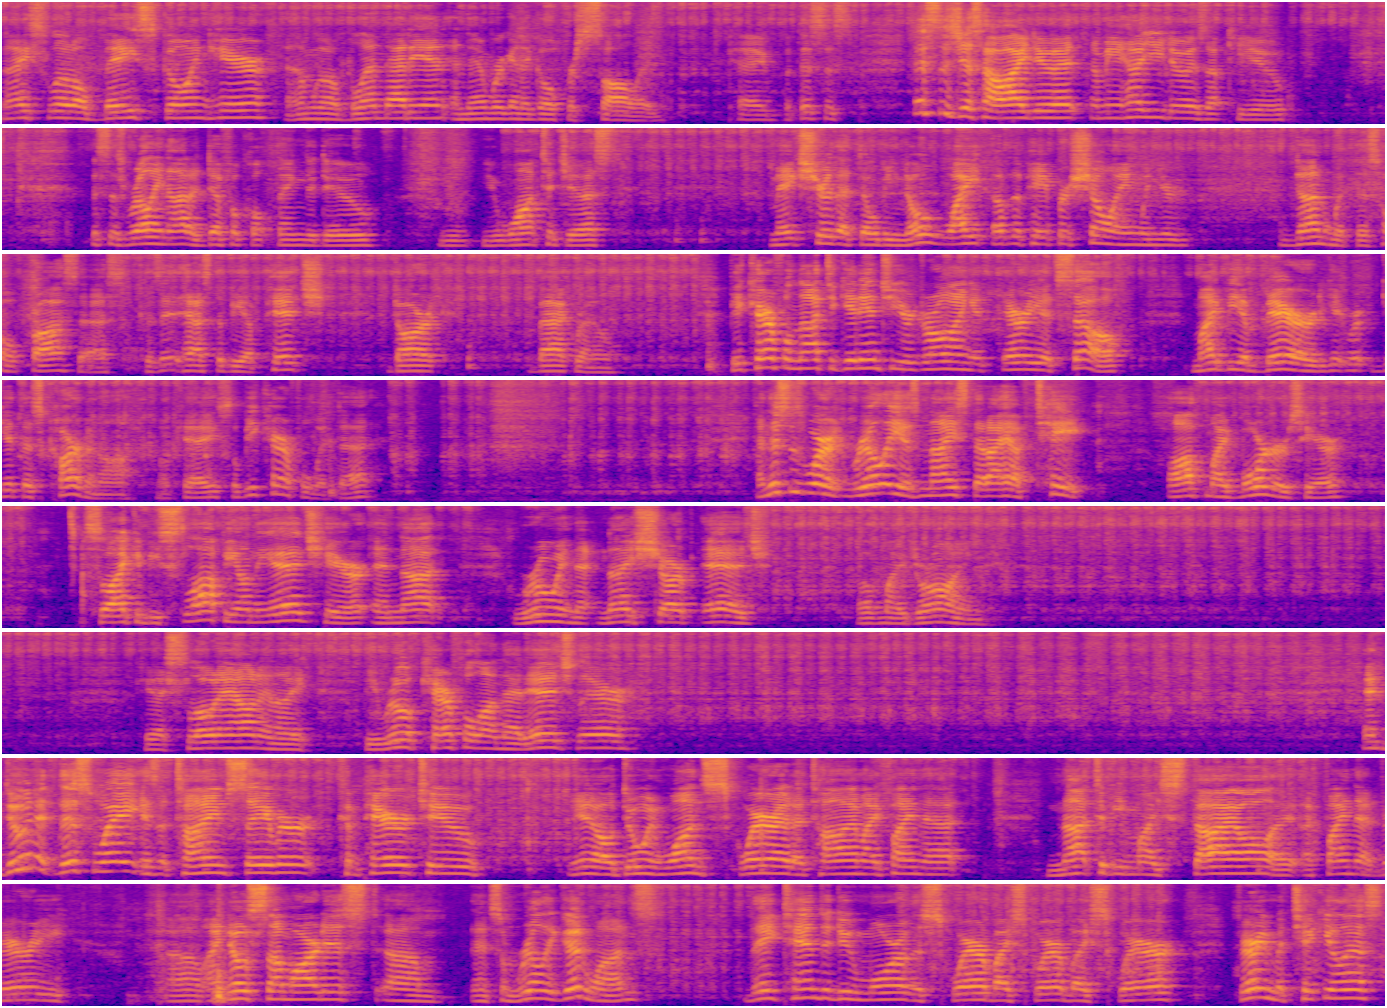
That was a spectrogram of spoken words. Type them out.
Nice little base going here. I'm going to blend that in and then we're going to go for solid. Okay, but this is this is just how I do it. I mean, how you do is up to you. This is really not a difficult thing to do. You, you want to just make sure that there'll be no white of the paper showing when you're done with this whole process because it has to be a pitch dark background. Be careful not to get into your drawing area itself. Might be a bear to get, get this carbon off, okay? So be careful with that. And this is where it really is nice that I have tape off my borders here so I can be sloppy on the edge here and not ruin that nice sharp edge of my drawing. Okay, I slow down and I be real careful on that edge there. And doing it this way is a time saver compared to, you know, doing one square at a time. I find that not to be my style. I, I find that very, um, I know some artists, um, and some really good ones, they tend to do more of the square by square by square very meticulous.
